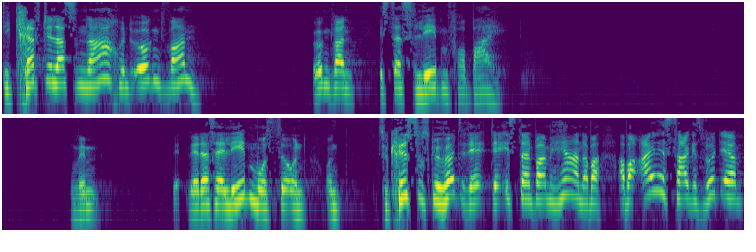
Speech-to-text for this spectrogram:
die Kräfte lassen nach und irgendwann, irgendwann ist das Leben vorbei. Und wenn, wer das erleben musste und, und zu Christus gehörte, der, der ist dann beim Herrn. Aber, aber eines Tages wird er,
